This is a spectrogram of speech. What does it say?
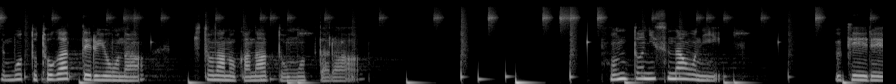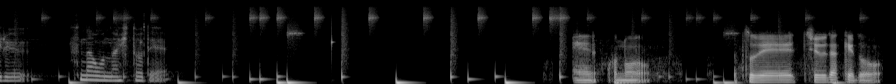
でもっと尖ってるような人なのかなと思ったら本当に素直に受け入れる素直な人でえーこの撮影中だけど、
